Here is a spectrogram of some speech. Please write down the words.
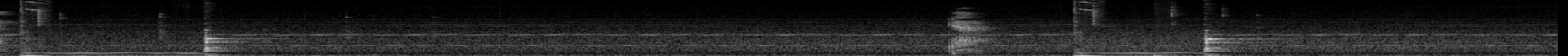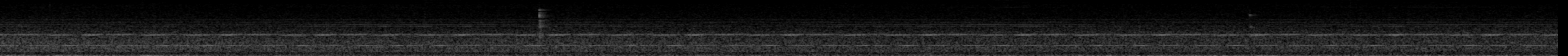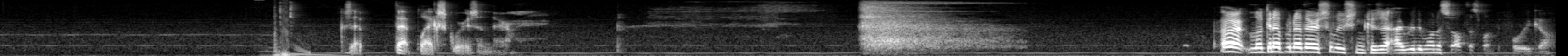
That black square is in there. Alright, looking up another solution because I, I really want to solve this one before we go.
